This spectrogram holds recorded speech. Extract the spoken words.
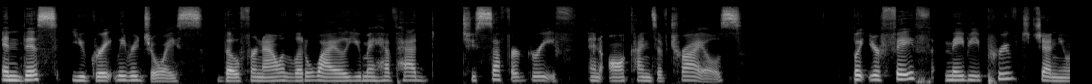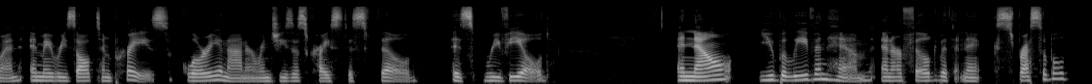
In this you greatly rejoice, though for now a little while you may have had to suffer grief and all kinds of trials. But your faith may be proved genuine and may result in praise, glory, and honor when Jesus Christ is filled, is revealed. And now you believe in him and are filled with an inexpressible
